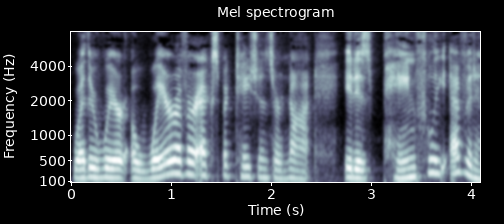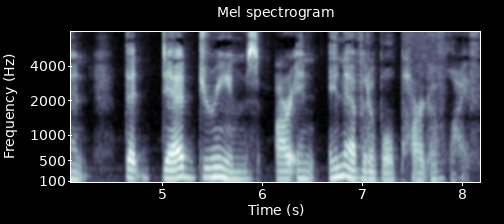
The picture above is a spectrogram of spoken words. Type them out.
whether we're aware of our expectations or not, it is painfully evident that dead dreams are an inevitable part of life.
